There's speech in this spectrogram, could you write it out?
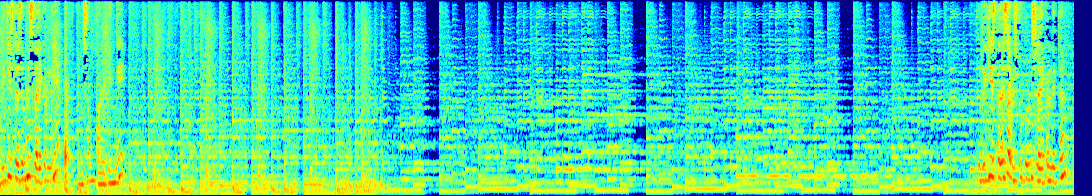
देखिए, इस तरह से हमने सिलाई कर लिए अब इसे हम पलटेंगे। तो देखिए, इस तरह से अब इसके ऊपर भी सिलाई कर लेते हैं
